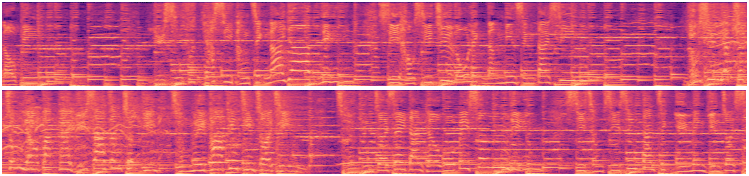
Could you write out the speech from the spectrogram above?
流变，如善佛也是凭藉那一念，是后是诸努力能练成大仙。老孫一出，总有百界与沙僧出现，从未怕挑战在前。随缘在世，但求护庇心念，是沉是升，但直如命缘在先。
